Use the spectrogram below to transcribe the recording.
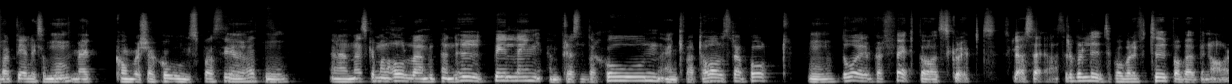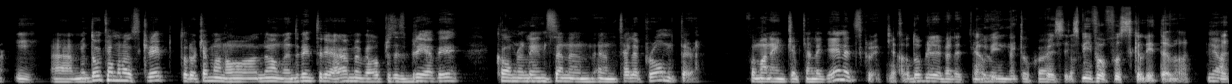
För att det är liksom lite mer konversationsbaserat. Mm. Eh, Men ska man hålla en, en utbildning, en presentation, en kvartalsrapport. Mm. Då är det perfekt att ha ett script skulle jag säga. Så det beror lite på vad det är för typ av webbinar. Mm. Eh, Men då kan man ha ett script och då kan man ha, nu använder vi inte det här men vi har precis bredvid kameralinsen en, en teleprompter. Som man enkelt kan lägga in ett script. Ja. Och då blir det väldigt Ja, lugnt och skönt. precis, vi får fuska lite. Va? Ja,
